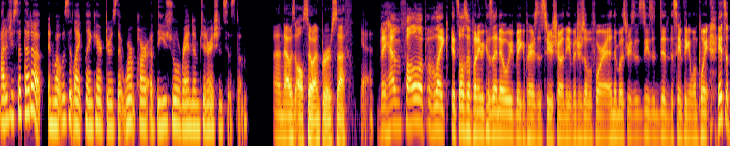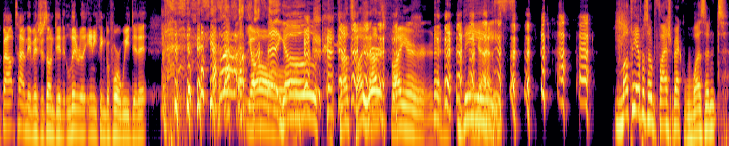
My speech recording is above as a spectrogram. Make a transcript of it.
How did you set that up? And what was it like playing characters that weren't part of the usual random generation system? and that was also Emperor Seth. Yeah. They have a follow up of like it's also funny because I know we've made comparisons to your show in the Adventure Zone before, and their most recent season did the same thing at one point. It's about time the Adventure Zone did literally anything before we did it. Yo. yo, shots fired. Shots fired. the Yes. multi-episode flashback wasn't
